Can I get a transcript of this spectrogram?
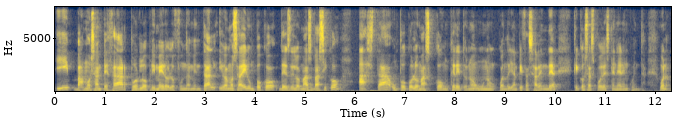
Y vamos a empezar por lo primero, lo fundamental, y vamos a ir un poco desde lo más básico hasta un poco lo más concreto, ¿no? Uno cuando ya empiezas a vender, qué cosas puedes tener en cuenta. Bueno,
